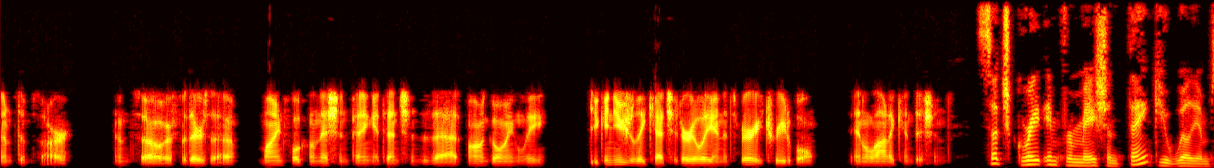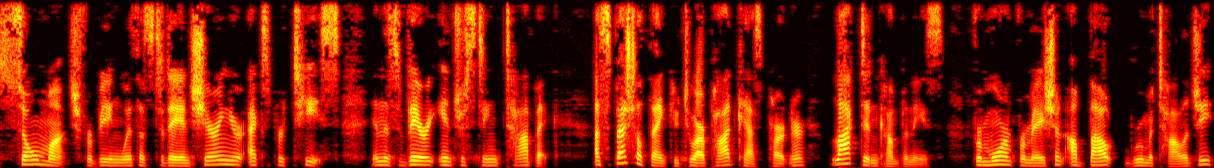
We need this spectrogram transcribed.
symptoms are. And so if there's a mindful clinician paying attention to that ongoingly, you can usually catch it early and it's very treatable in a lot of conditions. Such great information. Thank you, William, so much for being with us today and sharing your expertise in this very interesting topic. A special thank you to our podcast partner, Lockton Companies. For more information about rheumatology,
